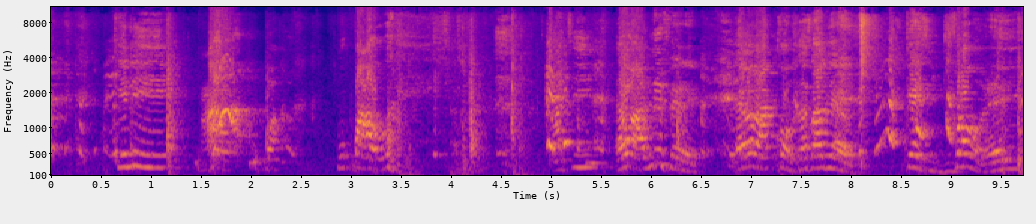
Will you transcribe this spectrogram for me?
kíní ah! Pupa o àti ẹ wà nífẹ̀ẹ́ rẹ̀ ẹ wà kọ̀ nǹkan sábẹ́ rẹ̀ kẹ́sì jù fáwọn ọ̀rẹ́ yìí.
